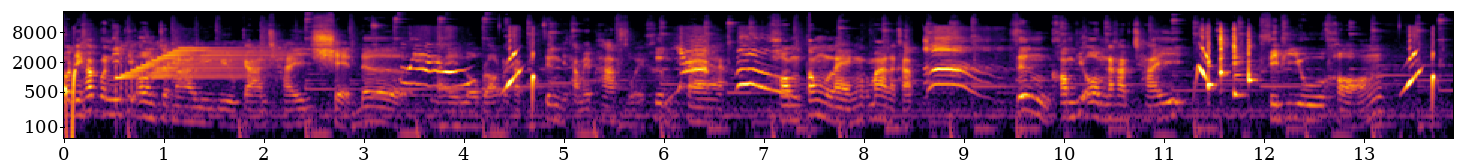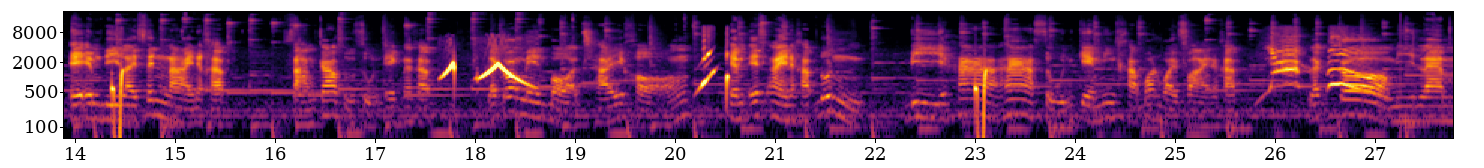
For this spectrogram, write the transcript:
สวัสดีครับ วันนี้พี่โอมจะมารีวิวการใช้เชดเดอร์ใน Roblox นะครับ ซึ่งจะทำให้ภาพสวยขึ้น แต่คอมต้องแรงมากๆนะครับ ซึ่งคอมพี่โอมนะครับใช้ CPU ของ AMD Ryzen 9 นะครับ 3900X นะครับ แล้วก็เมนบอร์ดใช้ของ MSI นะครับ รุ่น B550 Gaming Carbon Wi-Fi นะครับ แล้วก็มีแรม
